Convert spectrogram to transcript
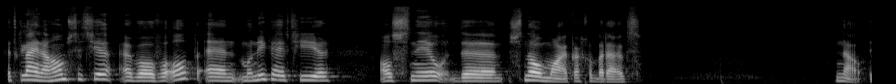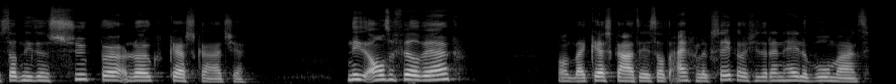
Het kleine hamstertje erbovenop. En Monique heeft hier als sneeuw de snowmarker gebruikt. Nou, is dat niet een super leuk kerstkaartje? Niet al te veel werk. Want bij kerstkaarten is dat eigenlijk, zeker als je er een heleboel maakt,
